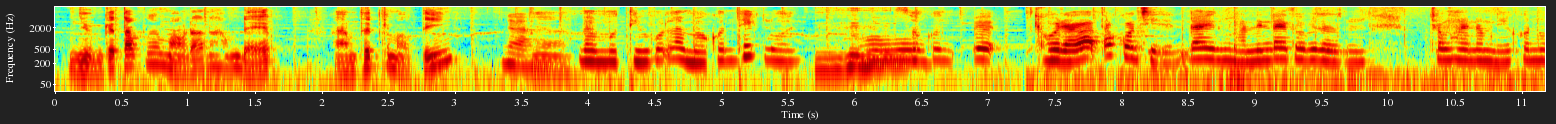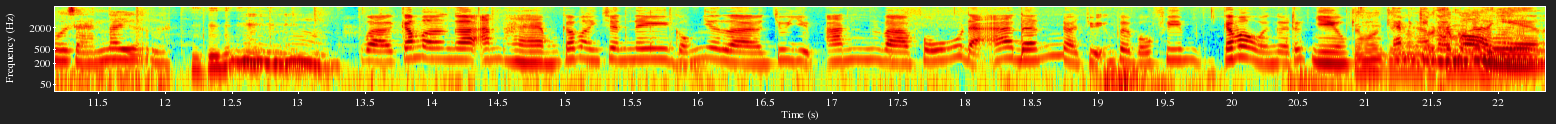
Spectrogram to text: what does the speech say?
nhuộm cái tóc cái màu đó nó không đẹp. Hàm thích cái màu tím. Dạ. Nha và một tím cũng là màu con thích luôn. Sao con hồi đó là tóc con chỉ đến đây mà đến đây thôi bây giờ trong hai năm นี้ con nuôi dán đây rồi. Và cảm ơn ờ, anh Hàm, cảm ơn Jenny cũng như là Chu Diệp Anh và Phú đã đến trò chuyện về bộ phim. Cảm ơn mọi người rất nhiều. cảm ơn Cảm cảm cảm ơn ơn. rất là nhiều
